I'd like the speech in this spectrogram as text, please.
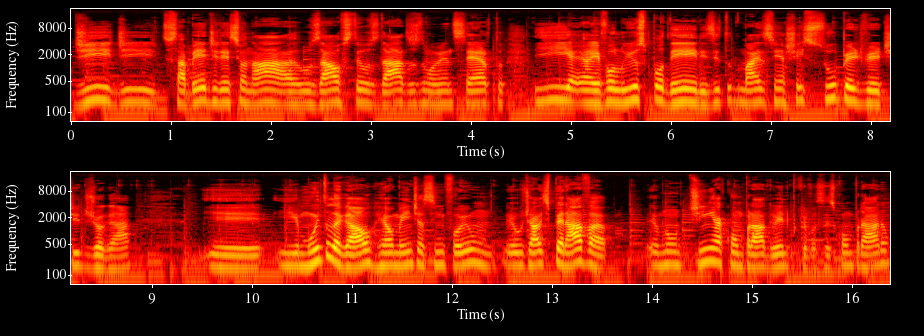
de, de saber direcionar, usar os teus dados no momento certo e eh, evoluir os poderes e tudo mais, assim, achei super divertido de jogar. E, e muito legal, realmente assim, foi um. Eu já esperava, eu não tinha comprado ele porque vocês compraram,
